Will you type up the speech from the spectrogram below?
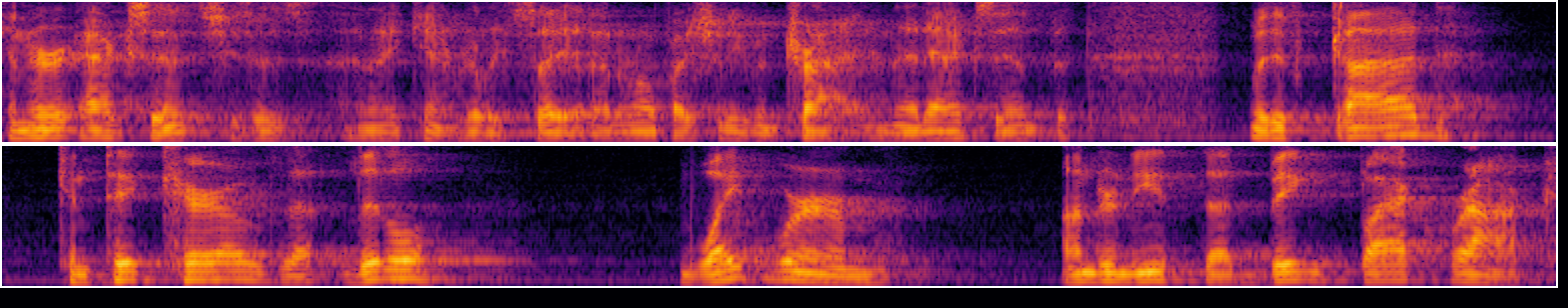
in her accent, she says, and I can't really say it, I don't know if I should even try in that accent, but, but if God can take care of that little white worm underneath that big black rock,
